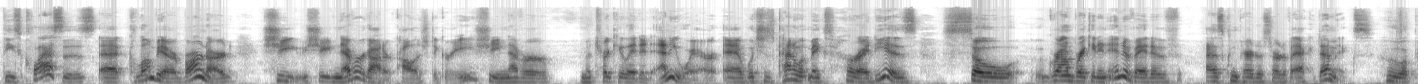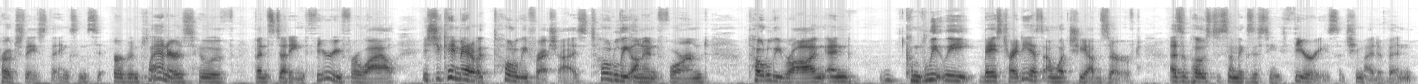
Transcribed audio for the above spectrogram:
these classes at Columbia or Barnard, she she never got her college degree. She never matriculated anywhere, uh, which is kind of what makes her ideas so groundbreaking and innovative as compared to sort of academics who approach these things and urban planners who have been studying theory for a while. Is she came at it with totally fresh eyes, totally uninformed, totally wrong, and completely based her ideas on what she observed, as opposed to some existing theories that she might have been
